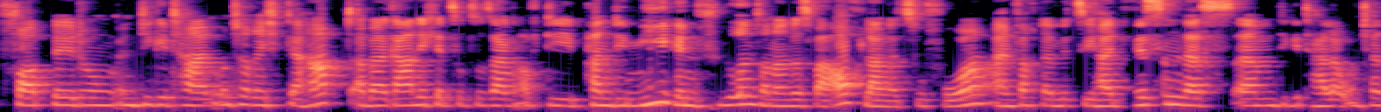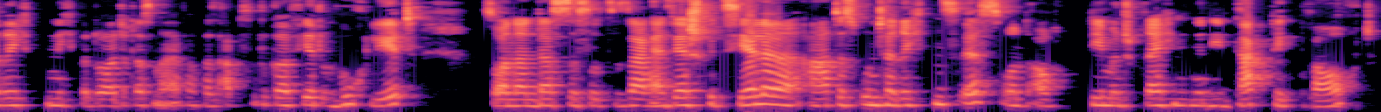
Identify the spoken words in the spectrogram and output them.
Fortbildung in digitalen Unterricht gehabt, aber gar nicht jetzt sozusagen auf die Pandemie hinführen, sondern das war auch lange zuvor, einfach damit sie halt wissen, dass ähm, digitaler Unterricht nicht bedeutet, dass man einfach was abfotografiert und hochlädt, sondern dass das sozusagen eine sehr spezielle Art des Unterrichtens ist und auch dementsprechend eine Didaktik braucht.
